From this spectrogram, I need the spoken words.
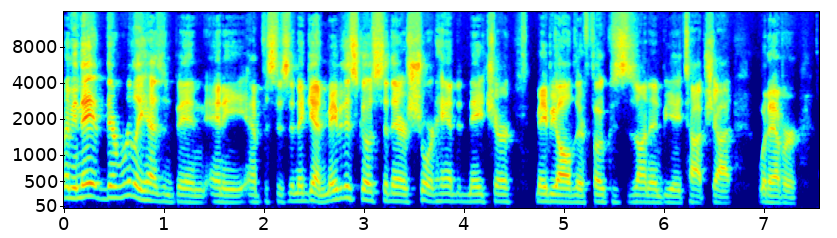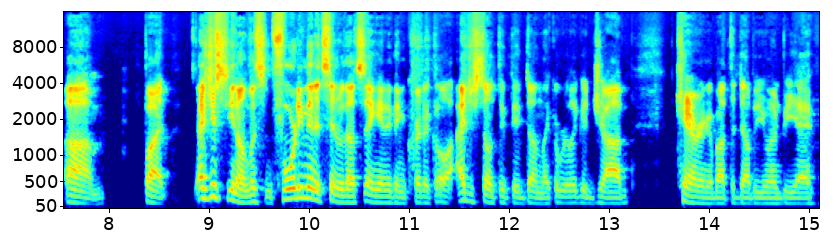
But I mean, they, there really hasn't been any emphasis. And again, maybe this goes to their shorthanded nature. Maybe all their focus is on NBA Top Shot, whatever. Um, but I just, you know, listen, 40 minutes in without saying anything critical, I just don't think they've done like a really good job caring about the WNBA.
